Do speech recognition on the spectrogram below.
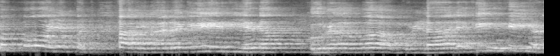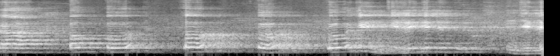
போயப்பன் அதனால கீரியடா குறவா முள்ளால கீரியடா அப்போ ജില്ല ജില്ല ജില്ല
